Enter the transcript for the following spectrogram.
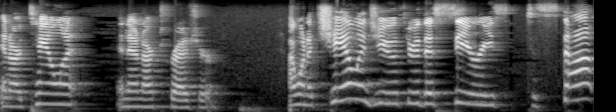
in our talent, and in our treasure. I want to challenge you through this series to stop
